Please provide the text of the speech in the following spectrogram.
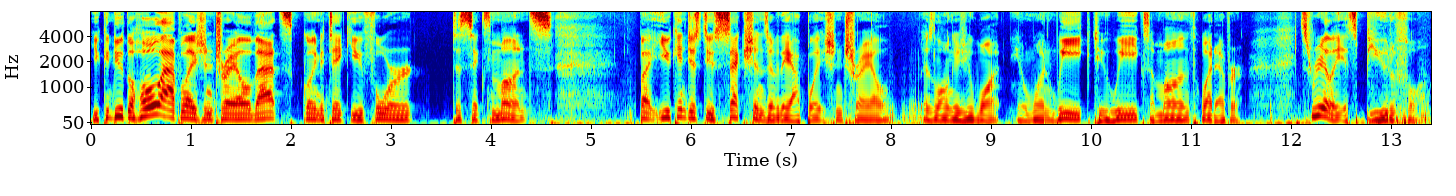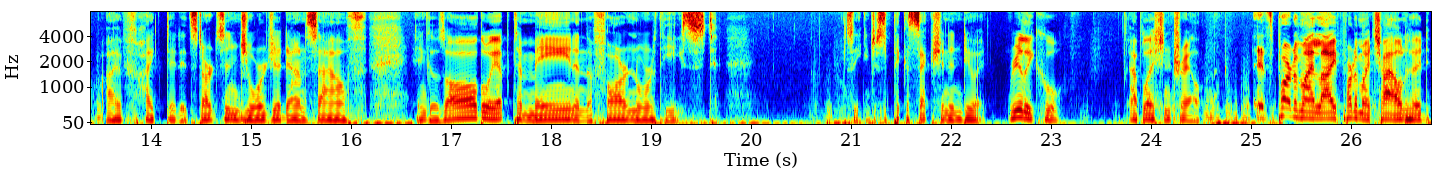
You can do the whole Appalachian Trail. That's going to take you four to six months. But you can just do sections of the Appalachian Trail as long as you want. You know, one week, two weeks, a month, whatever. It's really it's beautiful. I've hiked it. It starts in Georgia down south and goes all the way up to Maine and the far northeast. So you can just pick a section and do it. Really cool. Appalachian Trail. It's part of my life, part of my childhood.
